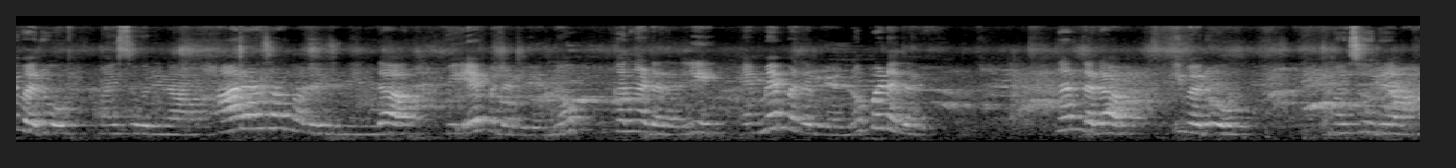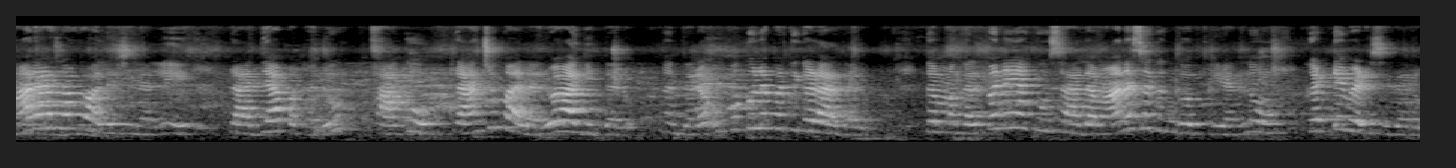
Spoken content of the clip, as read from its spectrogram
ಇವರು ಮೈಸೂರಿನ ಮಹಾರಾಜ ಕಾಲೇಜಿನಿಂದ ಬಿ ಎ ಪದವಿಯನ್ನು, ಕನ್ನಡದಲ್ಲಿ ಎಂ ಎ ಪದವಿಯನ್ನು ಪಡೆದರು. ನಂತರ ಇವರು ಮೈಸೂರಿನ ಮಹಾರಾಜ ಪ್ರಾಧ್ಯಾಪಕರು ಹಾಗೂ ಪ್ರಾಂಶುಪಾಲರು ಆಗಿದ್ದರು. ನಂತರ ಉಪಕುಲಪತಿಗಳಾದರು. ತಮ್ಮ ಕಲ್ಪನೆಯ ಕೂಸಾದ ಮಾನಸ ಗಂಗೋತ್ರಿಯನ್ನು ಕಟ್ಟಿ ಬೆಳೆಸಿದರು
